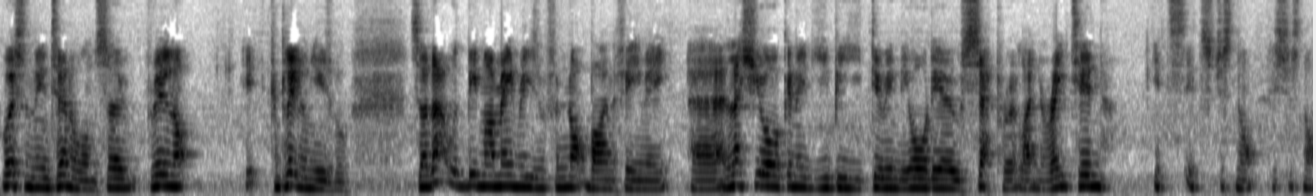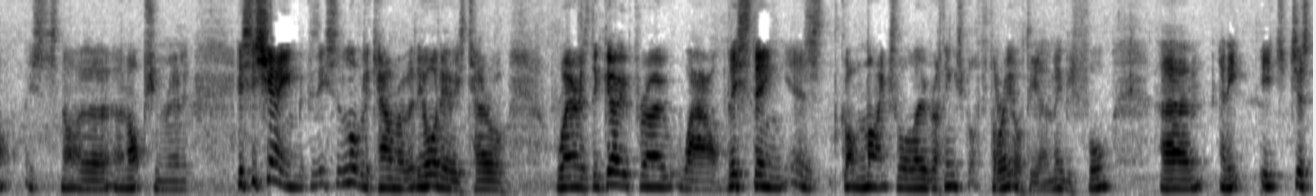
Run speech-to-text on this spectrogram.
worse than the internal one. So really not it, completely unusable. So that would be my main reason for not buying the Fimi. Uh, unless you're gonna you be doing the audio separate, like narrating, it's it's just not it's just not it's just not a, an option really. It's a shame because it's a lovely camera, but the audio is terrible. Whereas the GoPro, wow, this thing has got mics all over. I think it's got three altogether, maybe four. Um, and it, it just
